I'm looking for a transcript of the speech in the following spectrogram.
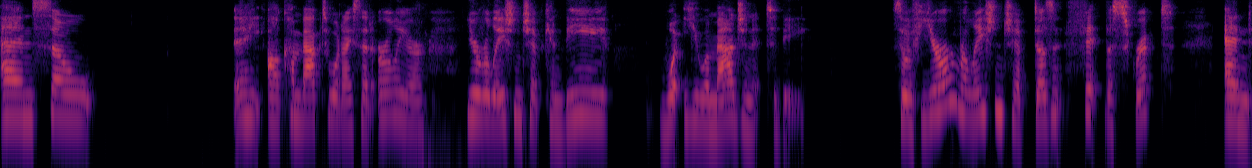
And so eh, I'll come back to what I said earlier. Your relationship can be what you imagine it to be. So if your relationship doesn't fit the script and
